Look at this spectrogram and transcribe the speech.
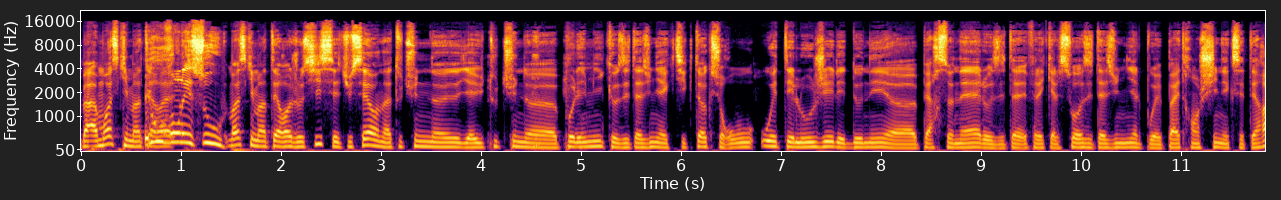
Bah moi, ce qui Et où m'intéresse. vont les sous? Moi, ce qui m'interroge aussi, c'est, tu sais, on a toute une, euh, il y a eu toute une euh, polémique aux États-Unis avec TikTok sur où, où étaient logées les données euh, personnelles. Aux États, il fallait qu'elles soient aux États-Unis, elles pouvaient pas être en Chine, etc.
